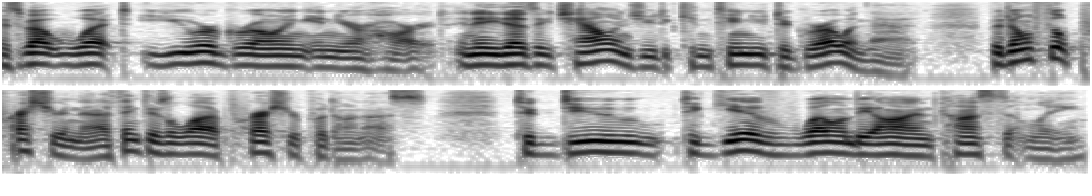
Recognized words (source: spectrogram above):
It's about what you are growing in your heart. And he does he challenge you to continue to grow in that. But don't feel pressure in that. I think there's a lot of pressure put on us to do to give well and beyond constantly.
